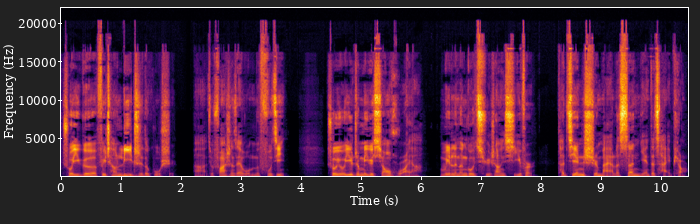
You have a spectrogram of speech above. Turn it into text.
说一个非常励志的故事啊，就发生在我们附近。说有一这么一个小伙呀，为了能够娶上媳妇儿，他坚持买了三年的彩票，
